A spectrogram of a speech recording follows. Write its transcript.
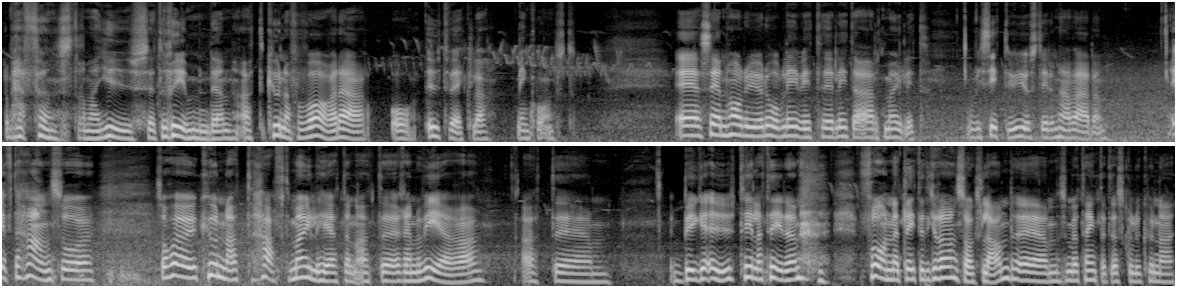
de här fönstren, ljuset, rymden. Att kunna få vara där och utveckla min konst. Sen har det ju då blivit lite allt möjligt. Vi sitter ju just i den här världen. Efterhand så, så har jag ju kunnat haft möjligheten att renovera, att eh, bygga ut hela tiden. Från ett litet grönsaksland eh, som jag tänkte att jag skulle kunna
